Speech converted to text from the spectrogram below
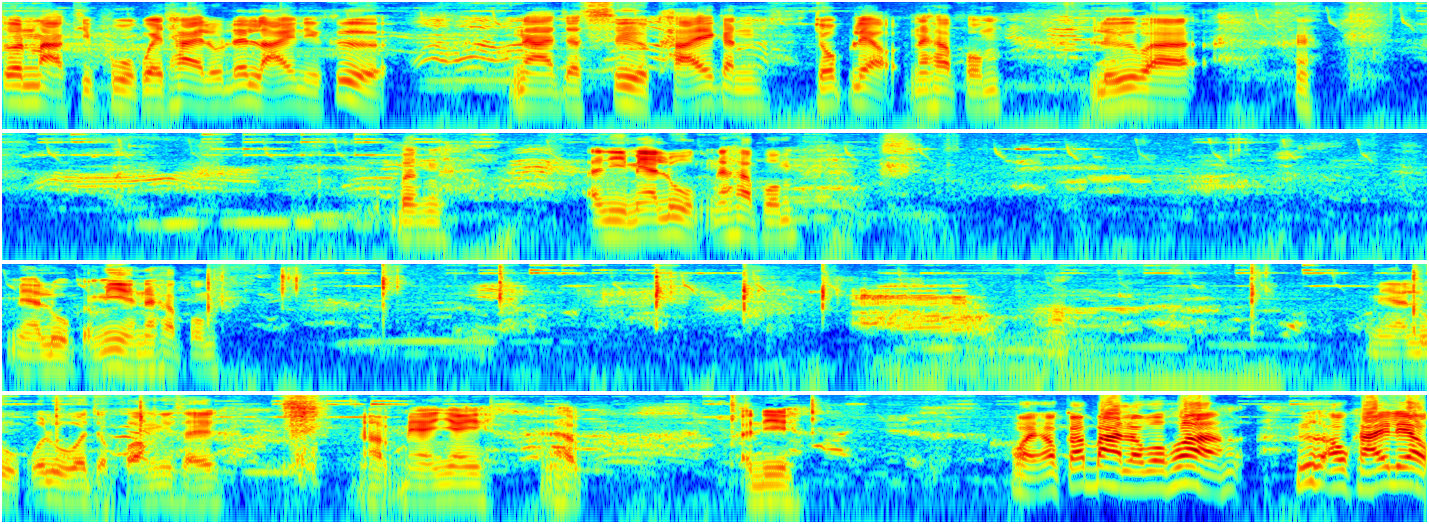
ส่วนมากที่ผูกไว้ท้ายรถได้หลายนี่คือ น่าจะซื้อขายกันจบแล้วนะครับ ผม หรือว่า เบิ้งอันนี้แม่ลูกนะครับ ผม แม่ลูกก็มีนะครับ ผม แม่ลูกว่ารู้ว่าเจะคล้าของนิสัยนะครับ แม่ใหญ่นะครับ อันนี้หอยเอากลับบ้านเราบ่พ่อคือเอาขายแล้ว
